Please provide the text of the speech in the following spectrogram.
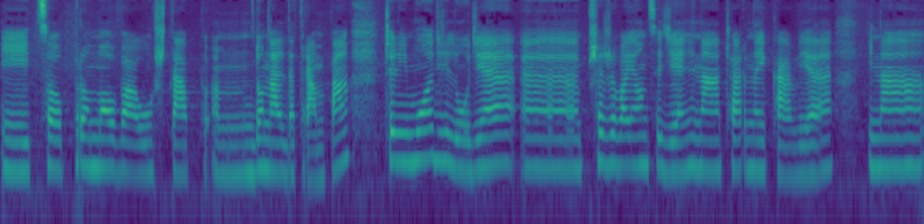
i co promował sztab Donalda Trumpa, czyli młodzi ludzie e, przeżywający dzień na czarnej kawie i na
